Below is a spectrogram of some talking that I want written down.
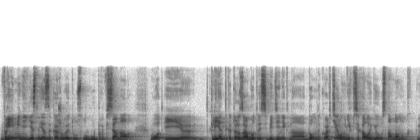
времени, если я закажу эту услугу у профессионала. Вот, и э, клиенты, которые заработали себе денег на дом, на квартиру, у них психологию в основном ну,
